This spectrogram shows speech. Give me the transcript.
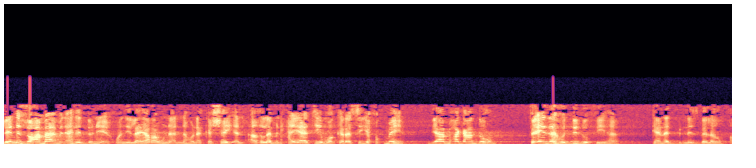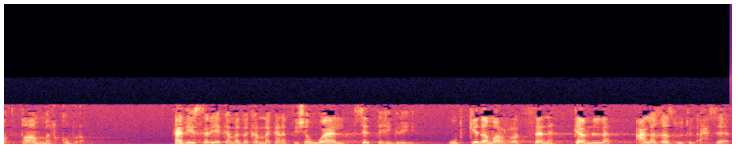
لأن الزعماء من أهل الدنيا يا إخواني لا يرون أن هناك شيئا أغلى من حياتهم وكراسي حكمهم. دي أهم حاجة عندهم. فإذا هددوا فيها كانت بالنسبة لهم الطامة الكبرى. هذه السرية كما ذكرنا كانت في شوال ستة هجرية. وبكده مرت سنة كاملة على غزوة الأحزاب.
